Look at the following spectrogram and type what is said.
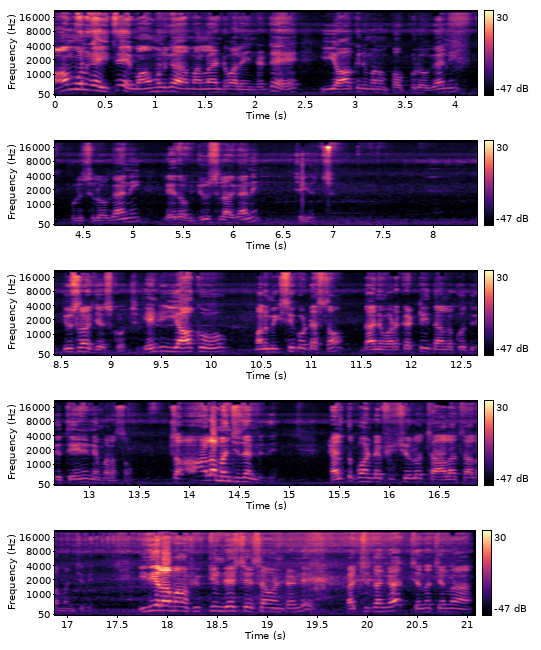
మామూలుగా అయితే మామూలుగా మనలాంటి వాళ్ళు ఏంటంటే ఈ ఆకుని మనం పప్పులో కానీ పులుసులో కానీ లేదా ఒక జ్యూస్లా కానీ చేయొచ్చు. జ్యూస్లా చేసుకోవచ్చు. ఏంటి ఈ ఆకు మనం మిక్సీ కొట్టేస్తాం దాన్ని వడకట్టి దానిలో కొద్దిగా తేనె నిమ్మరసం. చాలా మంచిదండి ఇది. హెల్త్ పాయింట్ ఆఫ్ ఇష్యూలో చాలా చాలా మంచిది. ఇది ఇలా మనం ఫిఫ్టీన్ డేస్ చేసామంటే అండి ఖచ్చితంగా చిన్న చిన్న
